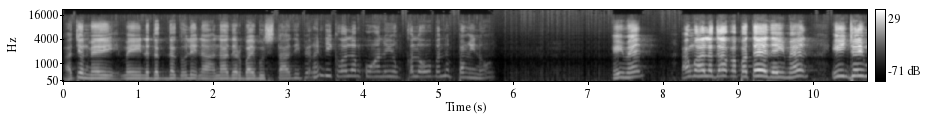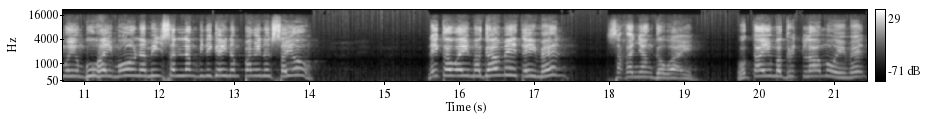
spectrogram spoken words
At yun, may, may nadagdag uli na another Bible study, pero hindi ko alam kung ano yung kalooban ng Panginoon. Amen? Ang mahalaga kapatid, amen? Enjoy mo yung buhay mo na minsan lang binigay ng Panginoon sa'yo. Na ikaw ay magamit, amen? Sa kanyang gawain. Huwag tayong magreklamo, amen?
